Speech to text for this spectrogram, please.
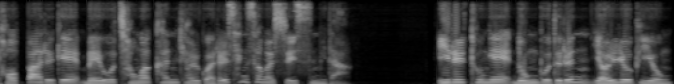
더 빠르게 매우 정확한 결과를 생성할 수 있습니다. 이를 통해 농부들은 연료 비용,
